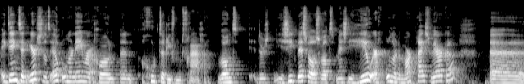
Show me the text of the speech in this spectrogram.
Ik denk ten eerste dat elke ondernemer gewoon een goed tarief moet vragen. Want dus, je ziet best wel eens wat mensen die heel erg onder de marktprijs werken. Eh,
